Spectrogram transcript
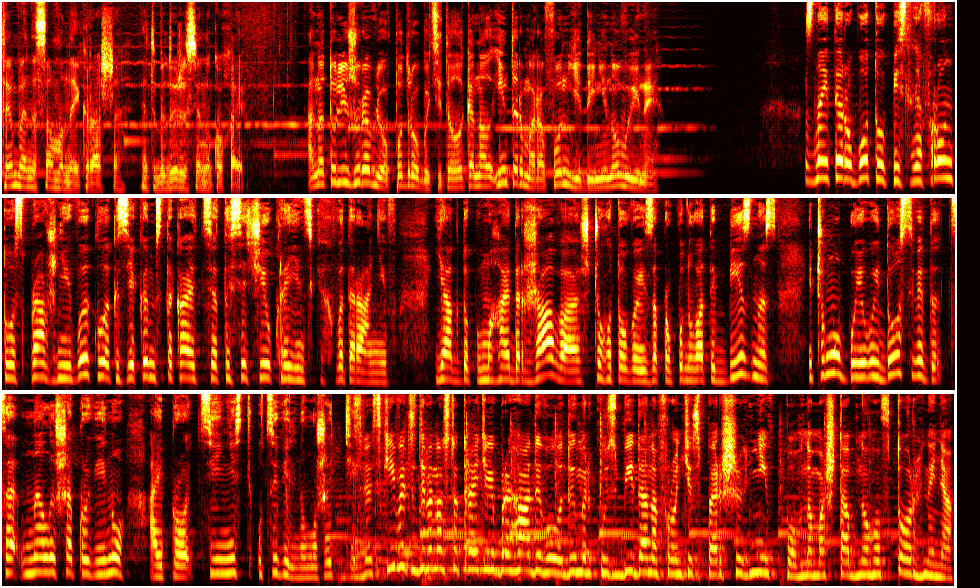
Ти в мене саме найкраще. Я тебе дуже сильно кохаю. Анатолій Журавльов, подробиці телеканал Інтер, марафон Єдині новини. Знайти роботу після фронту справжній виклик, з яким стикаються тисячі українських ветеранів. Як допомагає держава, що готовий запропонувати бізнес, і чому бойовий досвід це не лише про війну, а й про цінність у цивільному житті. Зв'язківець 93-ї бригади Володимир Кузбіда на фронті з перших днів повномасштабного вторгнення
